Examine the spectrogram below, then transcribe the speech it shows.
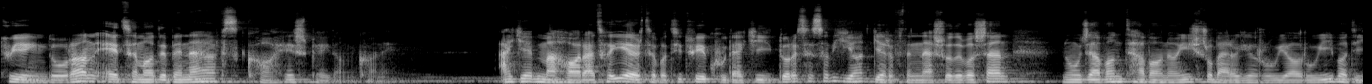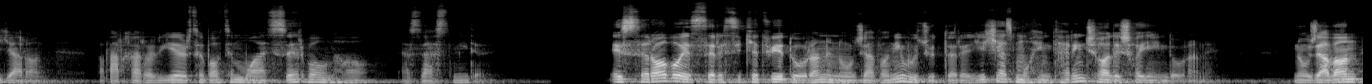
توی این دوران اعتماد به نفس کاهش پیدا می‌کنه. اگه مهارت های ارتباطی توی کودکی درست حسابی یاد گرفته نشده باشن نوجوان تواناییش رو برای رویارویی با دیگران و برقراری ارتباط موثر با اونها از دست میده. استراب و استرسی که توی دوران نوجوانی وجود داره یکی از مهمترین چالش های این دورانه. نوجوان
